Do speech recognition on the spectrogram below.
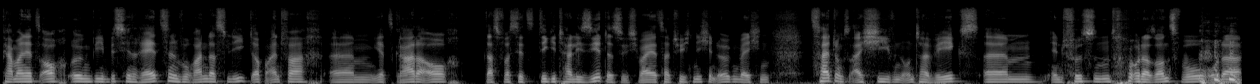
kann man jetzt auch irgendwie ein bisschen rätseln, woran das liegt, ob einfach ähm, jetzt gerade auch das, was jetzt digitalisiert ist. Ich war jetzt natürlich nicht in irgendwelchen Zeitungsarchiven unterwegs, ähm, in Füssen oder sonst wo oder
